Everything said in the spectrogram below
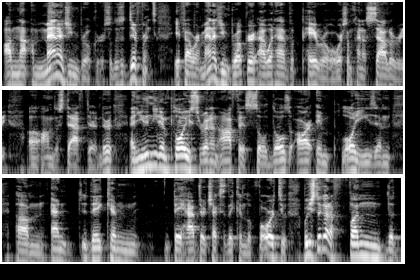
I'm not a managing broker, so there's a difference. If I were a managing broker, I would have a payroll or some kind of salary uh, on the staff there, and, there, and you need employees to run an office, so those are employees, and um, and they can they have their checks that they can look forward to. But you still got to fund the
